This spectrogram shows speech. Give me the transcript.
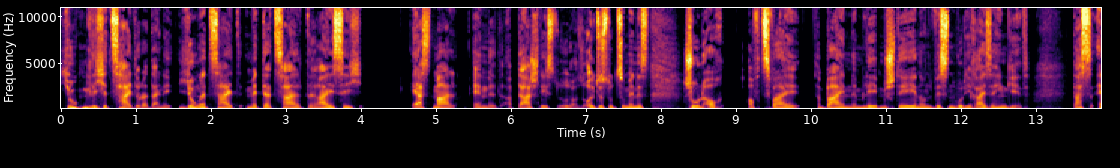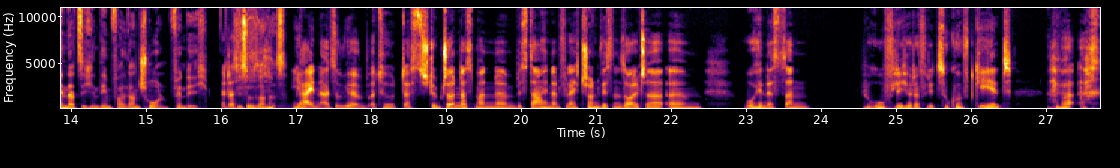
jugendliche Zeit oder deine junge Zeit mit der Zahl 30 erstmal endet. Ab da stehst du, oder solltest du zumindest schon auch auf zwei Beinen im Leben stehen und wissen, wo die Reise hingeht. Das ändert sich in dem Fall dann schon, finde ich. Ja, das, Siehst du das anders? Ja, also wir, also das stimmt schon, dass man ähm, bis dahin dann vielleicht schon wissen sollte, ähm, wohin es dann beruflich oder für die Zukunft geht. Aber ach,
